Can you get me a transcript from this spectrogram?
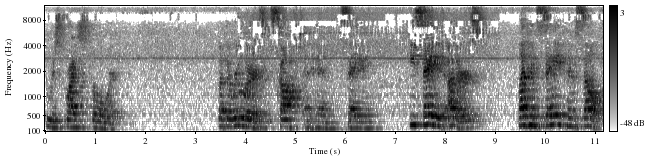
who is Christ the Lord. But the rulers scoffed at him, saying, He saved others. Let him save himself,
